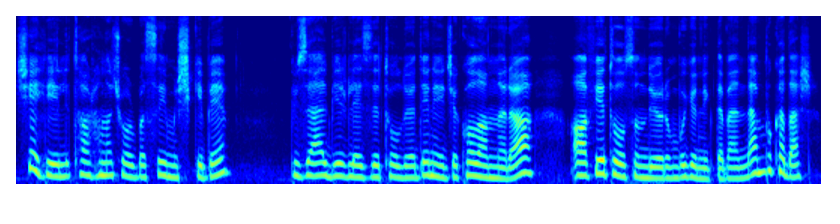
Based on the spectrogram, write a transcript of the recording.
Şehriyeli tarhana çorbasıymış gibi güzel bir lezzet oluyor. Deneyecek olanlara afiyet olsun diyorum bugünlük de benden bu kadar.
